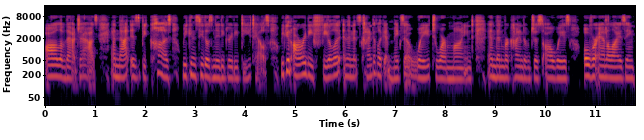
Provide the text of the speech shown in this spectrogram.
all of that jazz. And that is because we can see those nitty gritty details. We can already feel it. And then it's kind of like it makes it way to our mind and then we're kind of just always over analyzing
